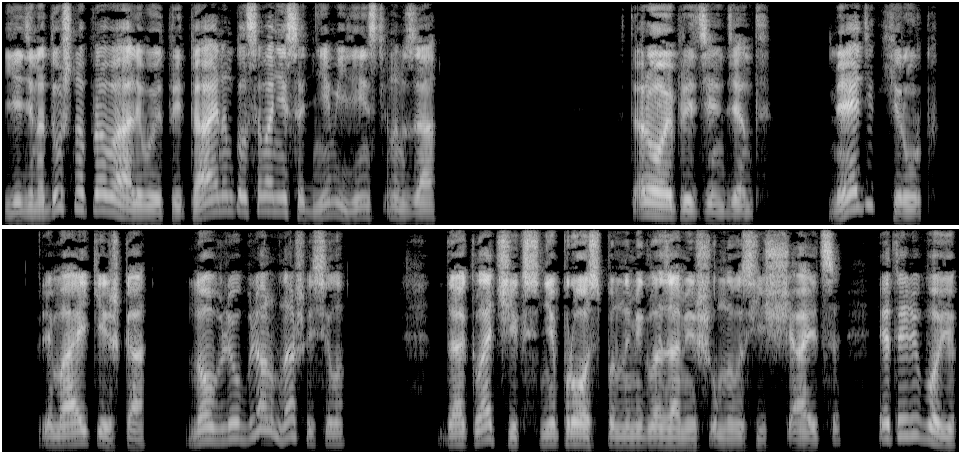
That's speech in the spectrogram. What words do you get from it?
единодушно проваливают при тайном голосовании с одним единственным «за». Второй претендент — медик-хирург, прямая кишка, но влюблен в наше село. Докладчик с непроспанными глазами шумно восхищается этой любовью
